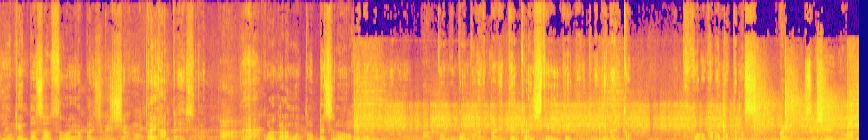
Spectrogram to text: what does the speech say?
もう原発はすごいやっぱり自分自身はもう大反対ですよね、ね。これからもっと別のエネルギーにどんどんどんどんやっぱり転換していけないといけないと心から思ってます。やっぱりそして今アメ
